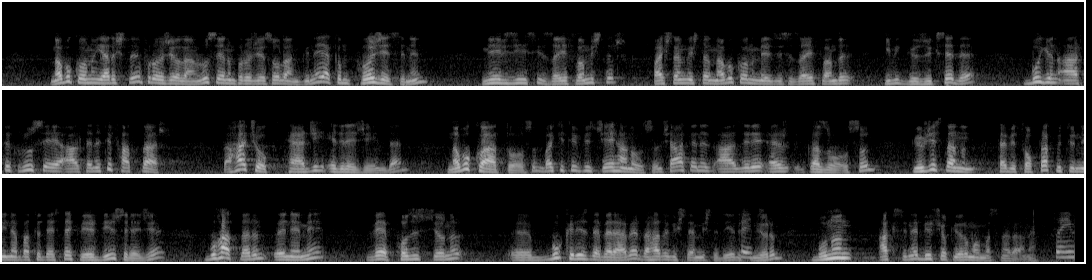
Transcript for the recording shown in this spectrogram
Nabucco'nun yarıştığı proje olan, Rusya'nın projesi olan Güney Akım projesinin mevzisi zayıflamıştır. Başlangıçta Nabucco'nun mevzisi zayıflandı gibi gözükse de bugün artık Rusya'ya alternatif hatlar daha çok tercih edileceğinden Nabucco hattı olsun, Bakü Tiflis Ceyhan olsun, Şahdeniz Azeri Er gazı olsun, Gürcistan'ın tabi toprak bütünlüğüne Batı destek verdiği sürece bu hatların önemi ve pozisyonu e, bu krizle beraber daha da güçlenmiştir diye Peki. düşünüyorum. Bunun aksine birçok yorum olmasına rağmen. Sayın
